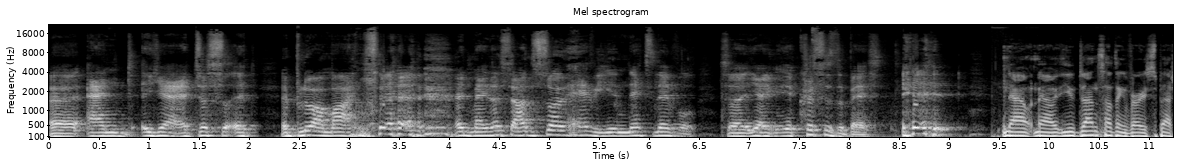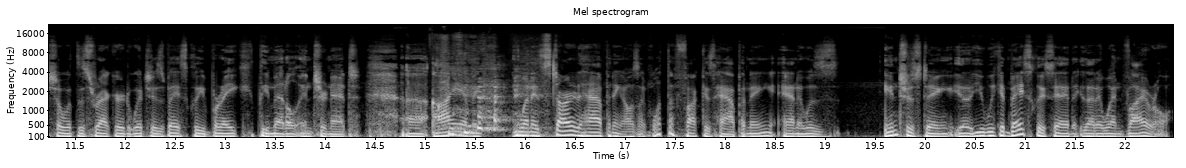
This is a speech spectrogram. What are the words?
uh, and yeah, it just it, it blew our minds. it made us sound so heavy and next level. So yeah, yeah Chris is the best. Now, now you've done something very special with this record, which is basically break the metal internet. Uh, I am when it started happening, I was like, "What the fuck is happening?" And it was interesting. You know, you, we could basically say that it went viral.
